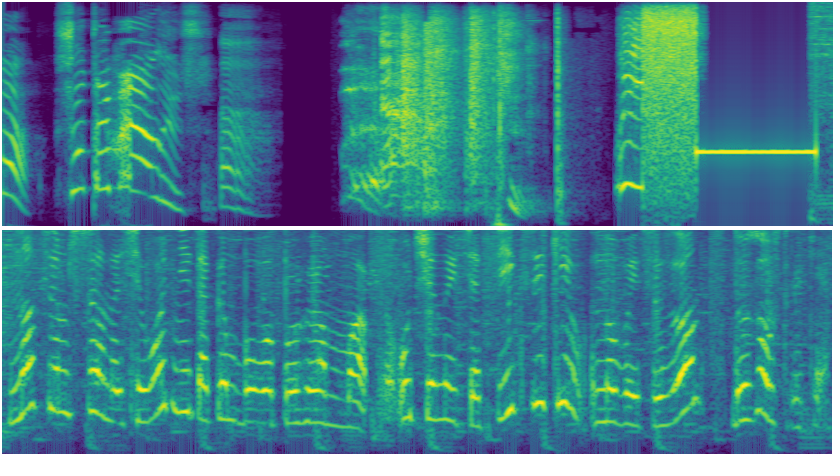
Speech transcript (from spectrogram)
Ваня, що ти мелиш? Ну цим все на сьогодні таким була програма Учениця Фіксиків. Новий сезон. До зустрічі!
